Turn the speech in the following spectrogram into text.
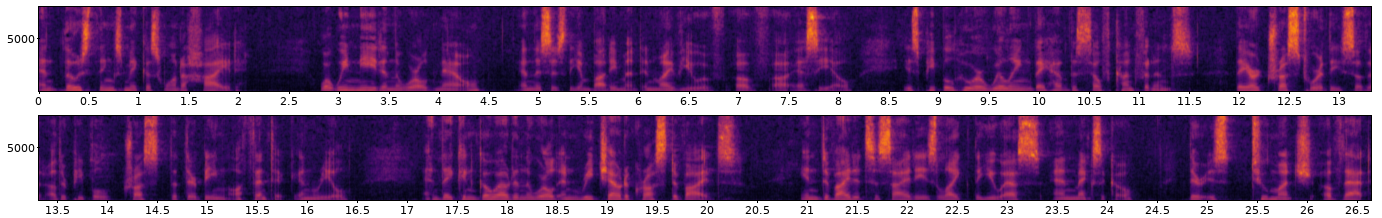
And those things make us want to hide. What we need in the world now, and this is the embodiment, in my view, of, of uh, SEL, is people who are willing, they have the self confidence, they are trustworthy so that other people trust that they're being authentic and real. And they can go out in the world and reach out across divides. In divided societies like the US and Mexico, there is too much of that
